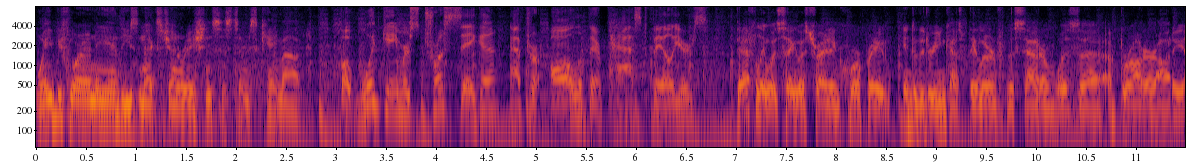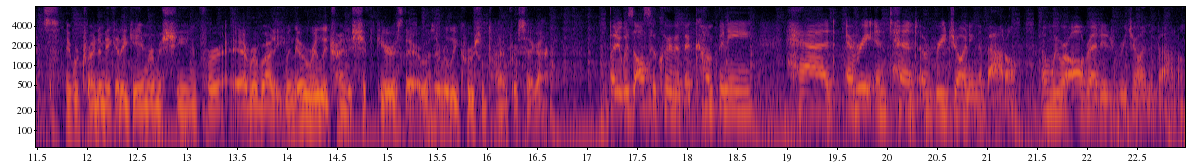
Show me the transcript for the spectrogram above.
way before any of these next generation systems came out. But would gamers trust Sega after all of their past failures? Definitely what Sega was trying to incorporate into the Dreamcast, what they learned from the Saturn, was uh, a broader audience. They were trying to make it a gamer machine for everybody. I mean, they were really trying to shift gears there. It was a really crucial time for Sega. But it was also clear that the company had every intent of rejoining the battle, and we were all ready to rejoin the battle.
